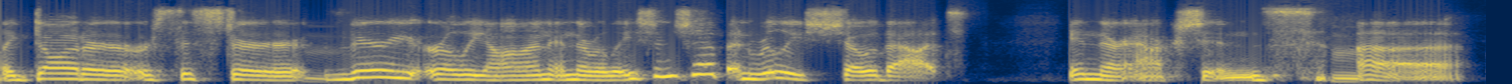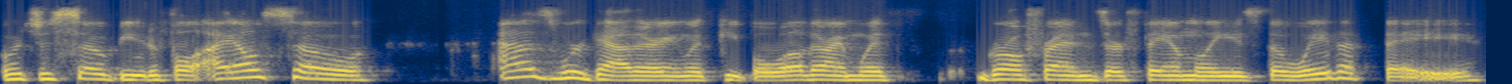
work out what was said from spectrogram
like daughter or sister hmm. very early on in the relationship and really show that in their actions, hmm. uh, which is so beautiful. I also, as we're gathering with people, whether I'm with girlfriends or families, the way that they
